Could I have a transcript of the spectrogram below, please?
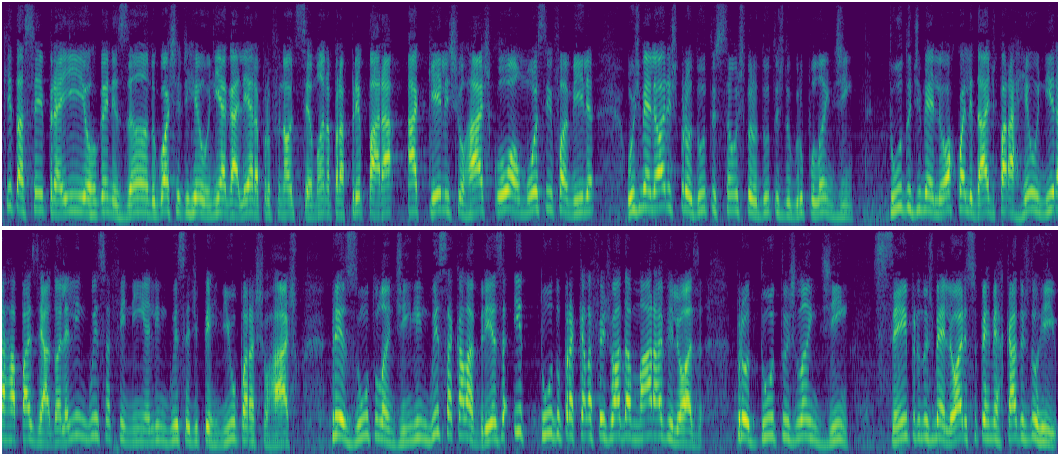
que está sempre aí organizando, gosta de reunir a galera para o final de semana para preparar aquele churrasco ou almoço em família. Os melhores produtos são os produtos do Grupo Landim. Tudo de melhor qualidade para reunir a rapaziada. Olha, linguiça fininha, linguiça de pernil para churrasco, presunto landim, linguiça calabresa e tudo para aquela feijoada maravilhosa. Produtos Landim sempre nos melhores supermercados do Rio.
